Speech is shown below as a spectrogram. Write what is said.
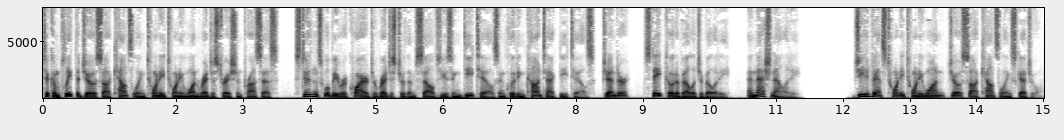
To complete the JoSAA Counseling 2021 registration process, students will be required to register themselves using details including contact details, gender, state code of eligibility, and nationality. JEE Advance 2021 JoSAA Counseling Schedule.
